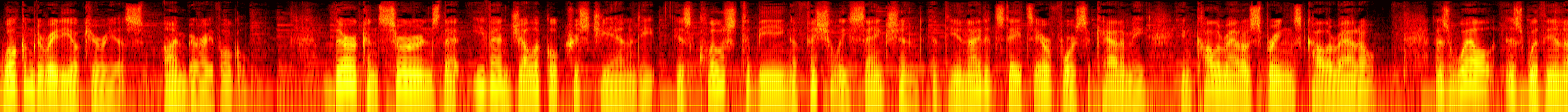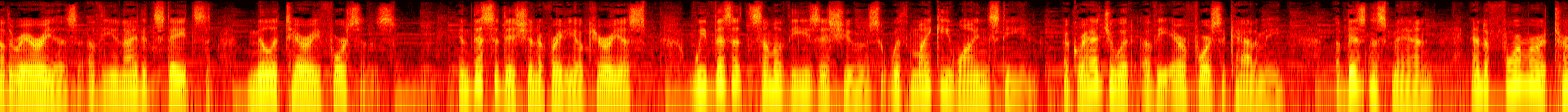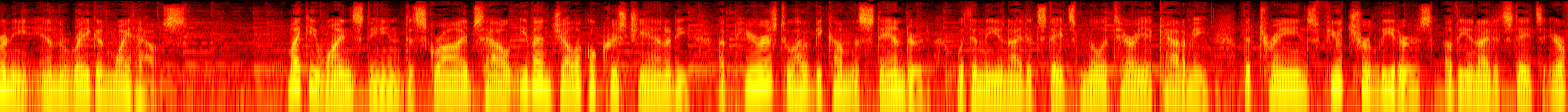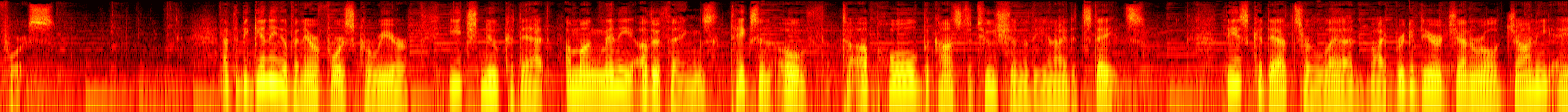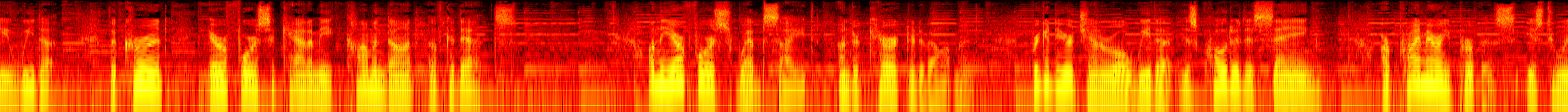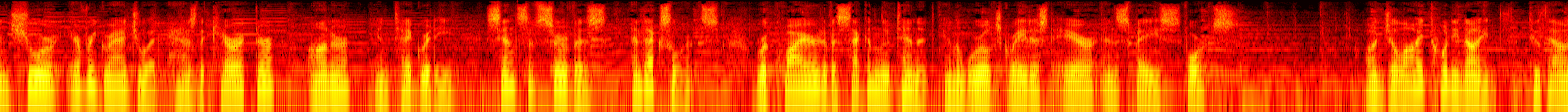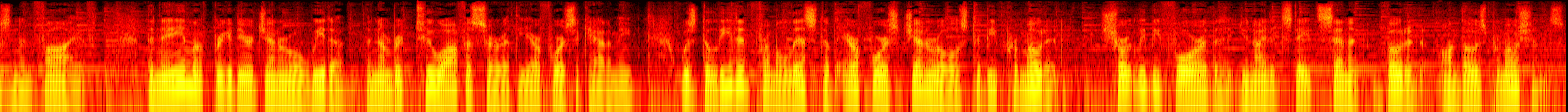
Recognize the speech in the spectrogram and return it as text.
Welcome to Radio Curious. I'm Barry Vogel. There are concerns that evangelical Christianity is close to being officially sanctioned at the United States Air Force Academy in Colorado Springs, Colorado, as well as within other areas of the United States military forces. In this edition of Radio Curious, we visit some of these issues with Mikey Weinstein, a graduate of the Air Force Academy, a businessman, and a former attorney in the Reagan White House. Mikey Weinstein describes how evangelical Christianity appears to have become the standard within the United States Military Academy that trains future leaders of the United States Air Force. At the beginning of an Air Force career, each new cadet, among many other things, takes an oath to uphold the Constitution of the United States. These cadets are led by Brigadier General Johnny A. Weida, the current Air Force Academy Commandant of Cadets. On the Air Force website, under Character Development, Brigadier General Weida is quoted as saying, our primary purpose is to ensure every graduate has the character, honor, integrity, sense of service, and excellence required of a second lieutenant in the world's greatest air and space force. On July 29, 2005, the name of Brigadier General Weida, the number two officer at the Air Force Academy, was deleted from a list of Air Force generals to be promoted shortly before the United States Senate voted on those promotions.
